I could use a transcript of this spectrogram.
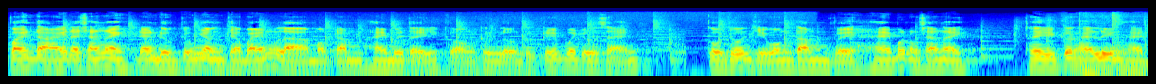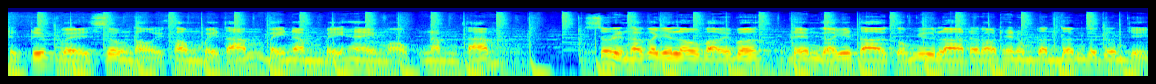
Và hiện tại tài sản này đang được chủ nhân chào bán là 120 tỷ còn thương lượng trực tiếp với chủ sản. Cô chú anh chị quan tâm về hai bất động sản này thì có thể liên hệ trực tiếp về số điện thoại 078 75 72 158 số điện thoại có Zalo và Viber để em gửi giấy tờ cũng như là trao đổi thêm thông tin đến cô chú anh chị.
